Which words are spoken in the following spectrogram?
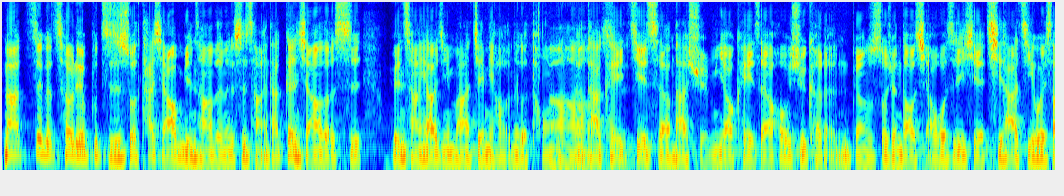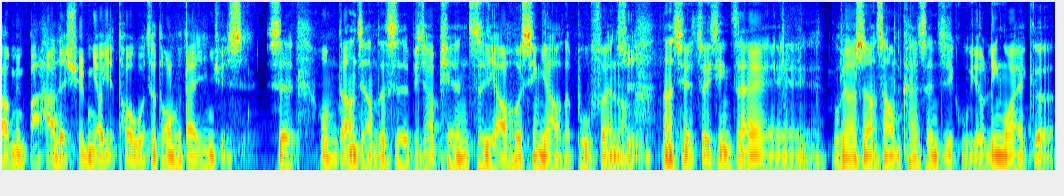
那这个策略不只是说他想要原厂的那个市场，他更想要的是原厂药已经帮他建立好那个通路，哦、那他可以借此让他的学名药可以在后续可能，比方说授权到期啊，或是一些其他机会上面，把他的学名药也透过这通路带进去。是，是我们刚刚讲的是比较偏制药或新药的部分哦。是，那其实最近在股票市场上，我们看生技股有另外一个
